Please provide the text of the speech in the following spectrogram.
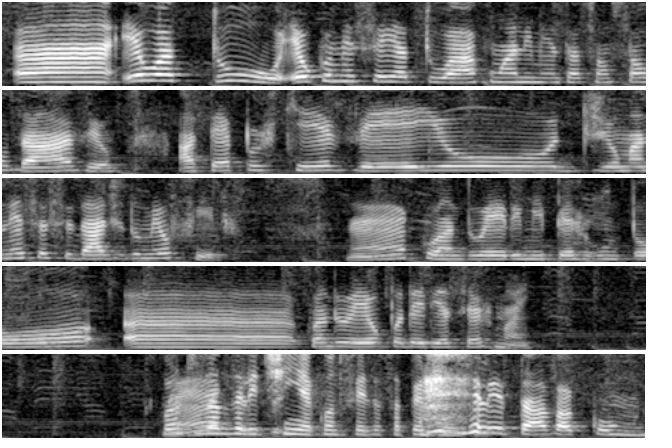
Uh, eu atuo, eu comecei a atuar com alimentação saudável, até porque veio de uma necessidade do meu filho né? Quando ele me perguntou uh, quando eu poderia ser mãe. Quantos né? anos ele tinha quando fez essa pergunta? ele estava com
